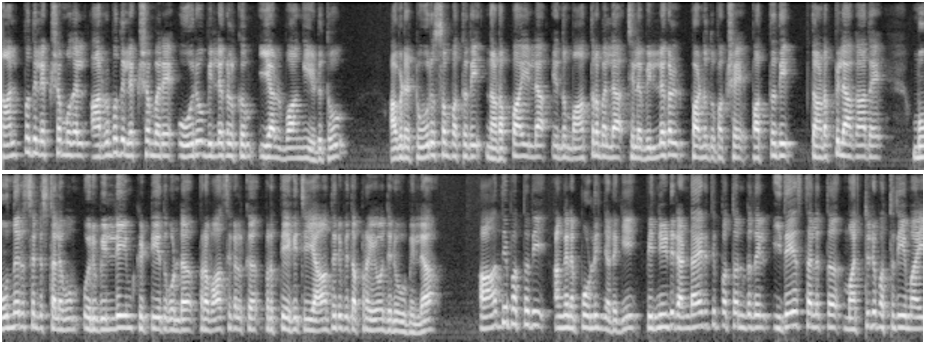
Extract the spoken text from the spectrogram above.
നാൽപ്പത് ലക്ഷം മുതൽ അറുപത് ലക്ഷം വരെ ഓരോ വില്ലകൾക്കും ഇയാൾ വാങ്ങിയെടുത്തു. അവിടെ ടൂറിസം പദ്ധതി നടപ്പായില്ല എന്ന് മാത്രമല്ല ചില വില്ലകൾ പണിതു. പക്ഷേ പദ്ധതി നടപ്പിലാകാതെ മൂന്നര സെന്റ് സ്ഥലവും ഒരു വില്ലയും കിട്ടിയതുകൊണ്ട് പ്രവാസികൾക്ക് പ്രത്യേകിച്ച് യാതൊരുവിധ പ്രയോജനവുമില്ല. ആദ്യ പദ്ധതി അങ്ങനെ പൊളിഞ്ഞടങ്ങി. പിന്നീട് രണ്ടായിരത്തി പത്തൊൻപതിൽ ഇതേ സ്ഥലത്ത് മറ്റൊരു പദ്ധതിയുമായി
